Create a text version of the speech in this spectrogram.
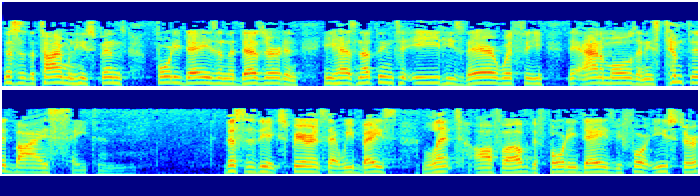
This is the time when he spends 40 days in the desert and he has nothing to eat. He's there with the, the animals and he's tempted by Satan. This is the experience that we base Lent off of, the 40 days before Easter,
